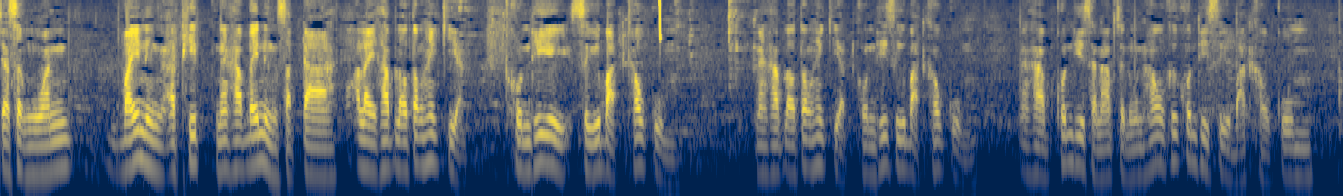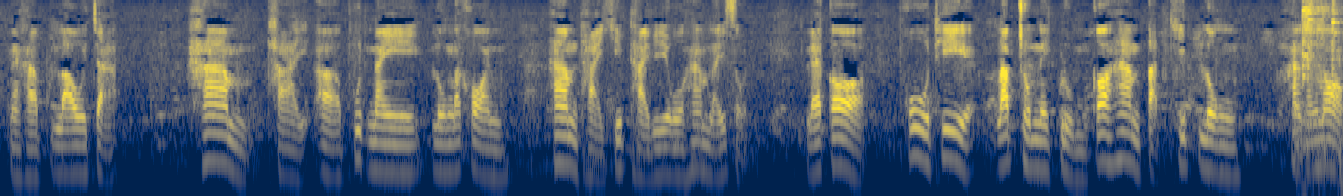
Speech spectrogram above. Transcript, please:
จะสงวนไว้หนึ่งอาทิตย์นะครับ ไว้หนึ่งสัปดาห์อะไรครับ เราต้องให้เกียรติคนที่ซื้อบัตรเข้ากลุ่มนะครับ เราต้องให้เกียรติคนที่ซื้อบัตรเข้ากลุ่มนะครับ คนที่สนับสนุนเฮาคือคนที่ซื้อบัตรเข้ากลุ่มนะครับ เราจะ ห้ามถ่ายพูดในโรงละคร ห้ามถ่ายคลิปถ่ายวิดีโอห้ามไลฟ์สด และก็ผู้ที่รับชมในกลุ่มก็ห้ามตัดคลิปลงข้างนอก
